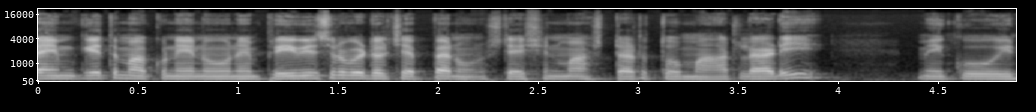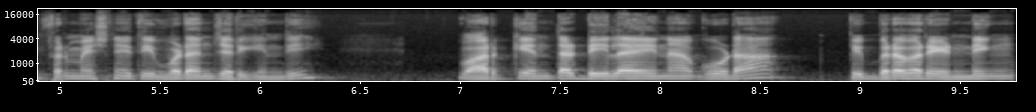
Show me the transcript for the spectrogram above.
టైంకి అయితే మాకు నేను నేను ప్రీవియస్లో వీడియో చెప్పాను స్టేషన్ మాస్టర్తో మాట్లాడి మీకు ఇన్ఫర్మేషన్ అయితే ఇవ్వడం జరిగింది. వర్క్ ఎంత డిలే అయినా కూడా ఫిబ్రవరి ఎండింగ్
